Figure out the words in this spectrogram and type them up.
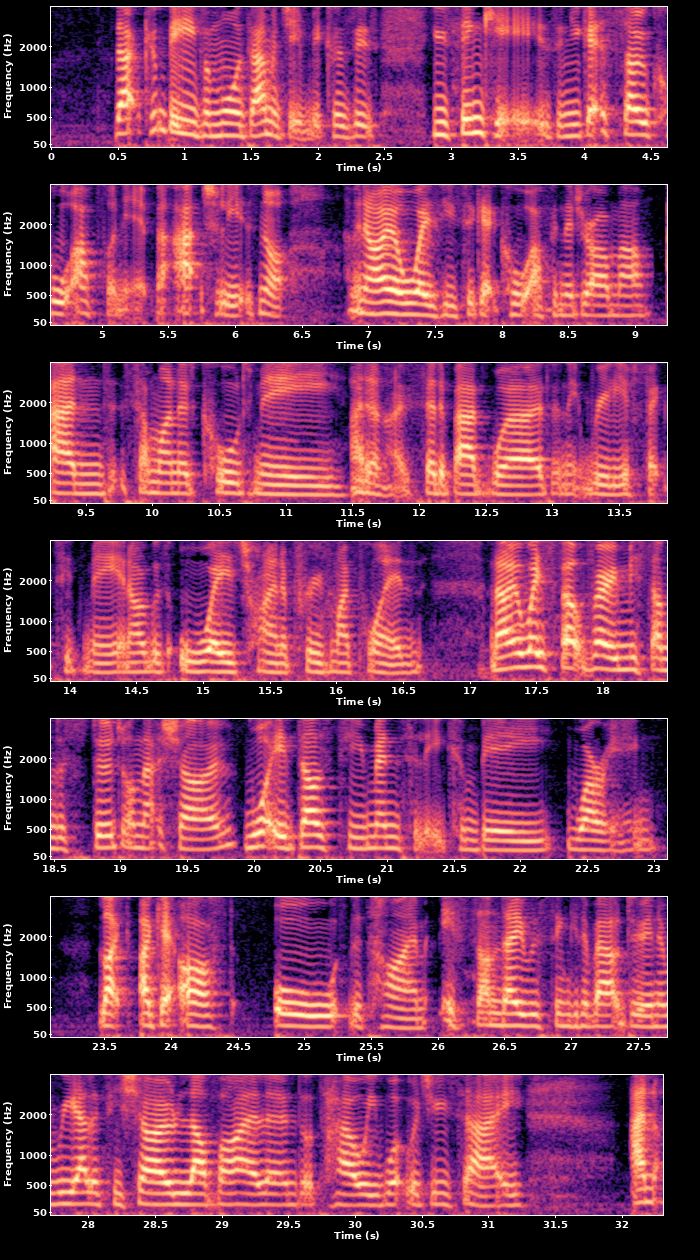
that can be even more damaging because it's you think it is and you get so caught up on it, but actually it's not. I mean, I always used to get caught up in the drama, and someone had called me, I don't know, said a bad word, and it really affected me. And I was always trying to prove my point. And I always felt very misunderstood on that show. What it does to you mentally can be worrying. Like, I get asked all the time if Sunday was thinking about doing a reality show, Love Island or Towie, what would you say? And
